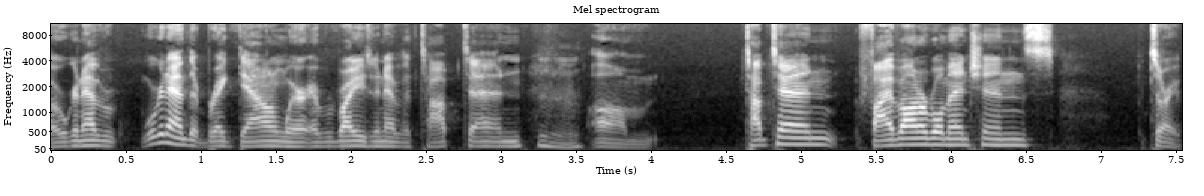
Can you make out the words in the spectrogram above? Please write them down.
uh, we're gonna have we're gonna have that breakdown where everybody's gonna have a top 10 um, top 10, five honorable mentions. Sorry,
